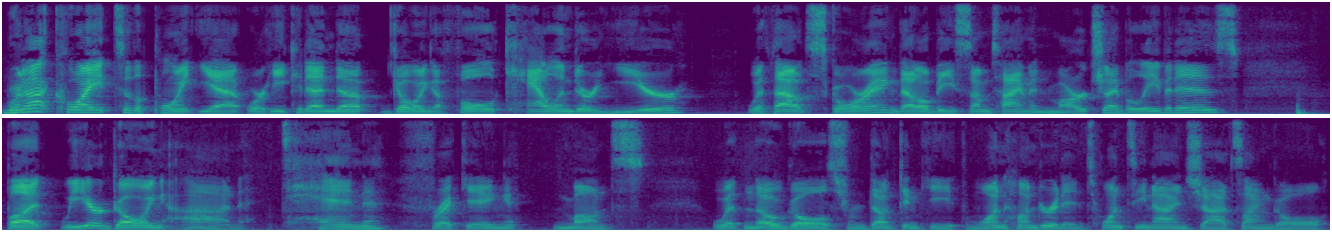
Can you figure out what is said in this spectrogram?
We're not quite to the point yet where he could end up going a full calendar year without scoring. That'll be sometime in March, I believe it is. But we are going on 10 freaking months with no goals from Duncan Keith. 129 shots on goal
